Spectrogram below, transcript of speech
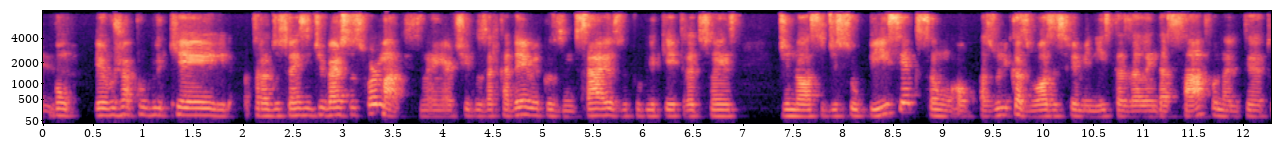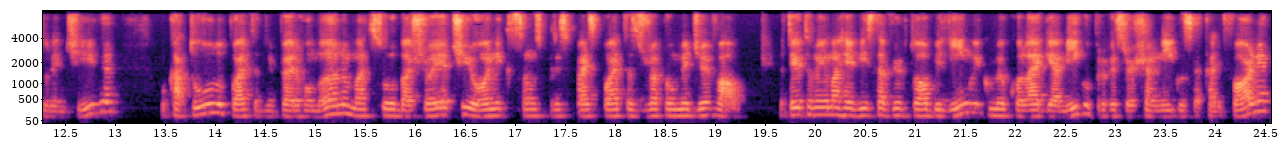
Isso. Bom, eu já publiquei traduções em diversos formatos, né, em artigos acadêmicos, ensaios, eu publiquei traduções de Nossa de Sulpícia, que são as únicas vozes feministas além da Safo na literatura antiga, o Catulo, poeta do Império Romano, Matsuo Basho e a Tione, que são os principais poetas do Japão medieval. Eu tenho também uma revista virtual bilíngue com meu colega e amigo, o professor Sean Nigos, da Califórnia,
